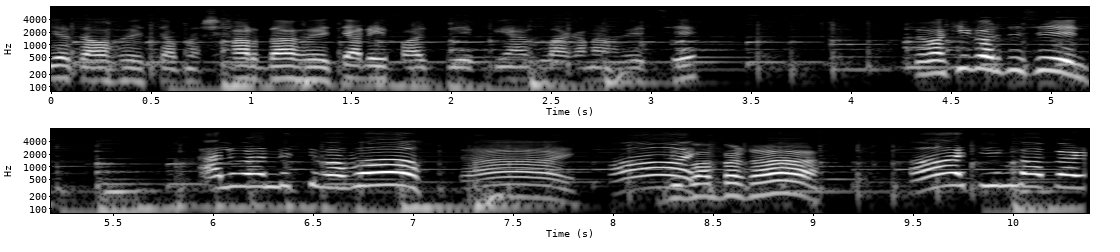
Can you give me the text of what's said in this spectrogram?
ইয়ে দেওয়া হয়েছে আপনার সার দেওয়া হয়েছে আর এই পাশ দিয়ে পেঁয়াজ লাগানো হয়েছে। তোমরা কি করতেছেন আলু দিচ্ছি বাবু। তাই? বাবাটা ওই তিন বাপের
